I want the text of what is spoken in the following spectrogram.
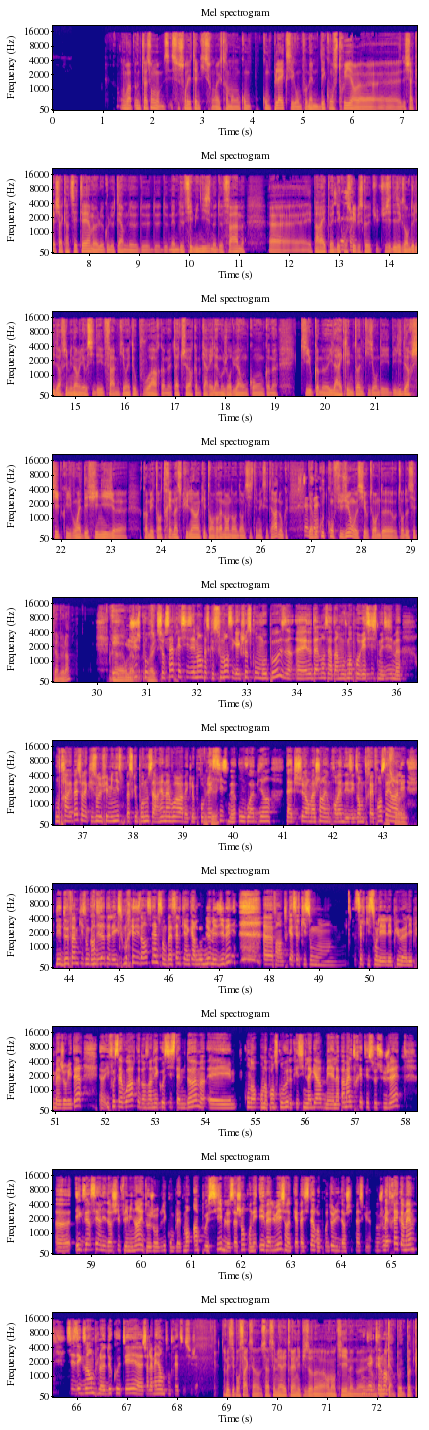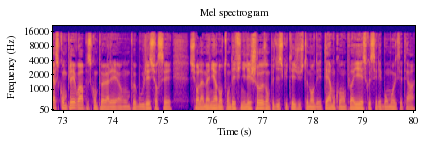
On va, de toute façon, ce sont des thèmes qui sont extrêmement complexes et on peut même déconstruire euh, chaque, chacun de ces termes. Le, le terme de, de, de, même de féminisme, de femme, euh, et pareil peut être déconstruit puisque tu, tu cites des exemples de leaders féminins, mais il y a aussi des femmes qui ont été au pouvoir, comme Thatcher, comme Carrie Lam aujourd'hui à Hong Kong, comme qui comme Hillary Clinton, qui ont des, des leaderships qui vont être définis euh, comme étant très masculins, qui étant vraiment dans, dans le système, etc. Donc il y a beaucoup de confusion aussi autour de autour de ces termes-là. Et euh, juste pour sur ça précisément, parce que souvent c'est quelque chose qu'on m'oppose, euh, et notamment certains mouvements progressistes me disent, on travaille pas sur la question du féminisme parce que pour nous ça a rien à voir avec le progressisme. On voit bien Thatcher, machin, et on prend même des exemples très français. Hein, les, les, deux femmes qui sont candidates à l'élection présidentielle sont pas celles qui incarnent le mieux mes idées. Euh, enfin, en tout cas celles qui sont celles qui sont les, plus les plus majoritaires. Euh, il faut savoir que dans un écosystème d'hommes, et qu'on en, on en pense qu'on veut de Christine Lagarde, mais elle a pas mal traité ce sujet. Euh, exercer un leadership féminin est aujourd'hui complètement impossible, sachant qu'on est évalué sur notre capacité à reproduire le leadership masculin. Donc je mettrai quand même ces exemples de côté euh, sur la manière dont on traite ce sujet. Mais c'est pour ça que ça, ça, ça, mériterait un épisode euh, en entier, même Exactement. un podcast, podcast complet, voir parce qu'on peut aller, on peut bouger sur ces, sur la manière dont on définit les choses. On peut discuter justement des termes qu'on va employer, est-ce que c'est les bons mots, etc.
